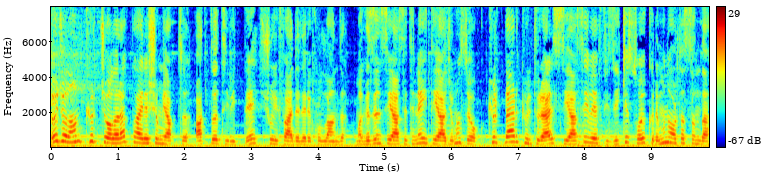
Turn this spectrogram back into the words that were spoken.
Öcalan Kürtçe olarak paylaşım yaptı. Attığı tweette şu ifadeleri kullandı. Magazin siyasetine ihtiyacımız yok. Kürtler kültürel, siyasi ve fiziki soykırımın ortasında.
